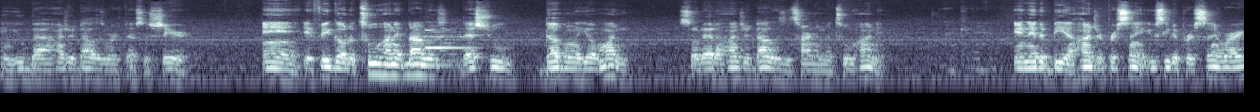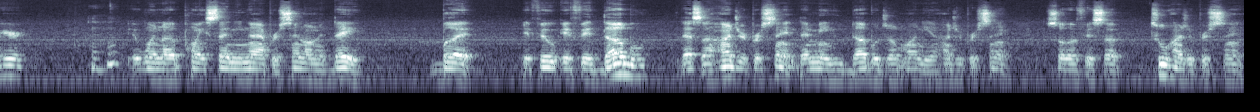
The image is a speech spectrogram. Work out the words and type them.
and you buy a hundred dollars worth, that's a share. And if it go to two hundred dollars, that's you doubling your money. So that a hundred dollars is turning to two hundred. And it'll be a hundred percent. You see the percent right here? Mhm. It went up 0.79 percent on the day, but if it if it double, that's a hundred percent. That means you doubled your money a hundred percent. So if it's up two hundred percent,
